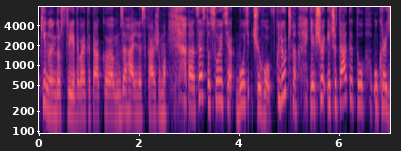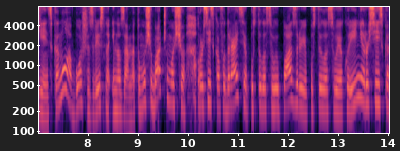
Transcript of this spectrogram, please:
кіноіндустрії. Давайте так загально скажемо. Це стосується будь-чого, включно, якщо і читати, то українська, ну або ж, звісно, іноземна. Тому що бачимо, що Російська Федерація пустила свою пазурі, і пустила своє коріння російське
